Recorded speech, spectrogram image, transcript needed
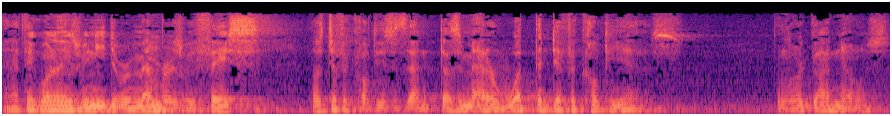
And I think one of the things we need to remember as we face those difficulties is that it doesn't matter what the difficulty is. The Lord God knows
